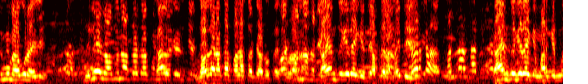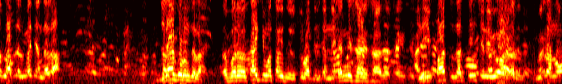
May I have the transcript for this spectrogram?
तुम्ही मागू राहिले. काय होते? जाऊ द्या ना काय पन्नाससाठी आठवत आहे कायमचं गिरायक आहे ते आपल्याला माहिती आहे. कायमचं गिरायक आहे मार्केट मधलं आपल्याला माहिती आहे ना दादा? द्या करून त्याला. बरं काय किंमत सांगितली सुरुवातीला त्यांनी? त्यांनी साडेसहा हजार सांगितले. आणि पाच हजार तीनशे ने व्यवहार झालेला आहे तर मित्रांनो.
